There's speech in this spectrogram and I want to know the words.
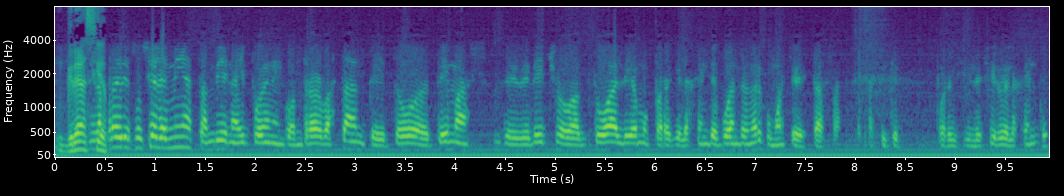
Gracias. En las redes sociales mías también ahí pueden encontrar bastante todo temas de derecho actual, digamos, para que la gente pueda entender como este de estafa. Así que por ahí si le sirve a la gente.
